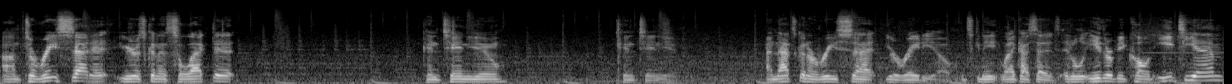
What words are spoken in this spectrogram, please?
um, to reset it, you're just going to select it, continue, continue. And that's going to reset your radio. It's going to, like I said, it'll either be called ETM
